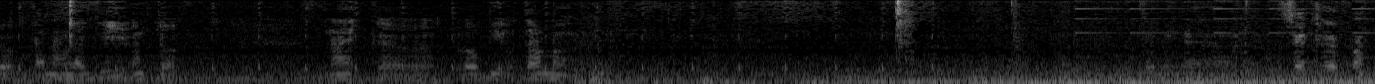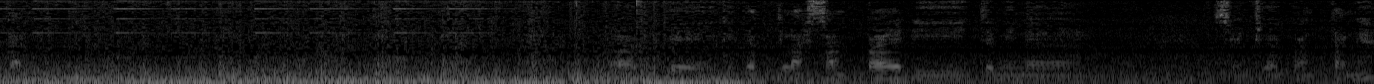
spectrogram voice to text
belok kanan lagi untuk naik ke lobi utama terminal Central Pantai Okey, kita telah sampai di terminal Central Kuantan ya.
